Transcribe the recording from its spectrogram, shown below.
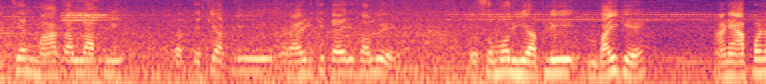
उज्जैन महाकालला आपली. तर त्याची आपली राईडची तयारी चालू आहे. समोर ही आपली बाईक आहे. आणि आपण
